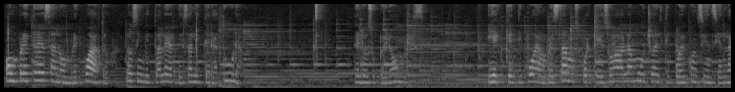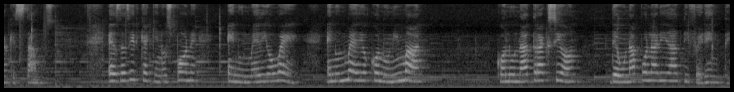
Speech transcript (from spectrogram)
hombre 3 al hombre 4. Los invito a leer de esa literatura de los superhombres y en qué tipo de hombre estamos, porque eso habla mucho del tipo de conciencia en la que estamos. Es decir, que aquí nos pone en un medio B, en un medio con un imán, con una atracción de una polaridad diferente.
